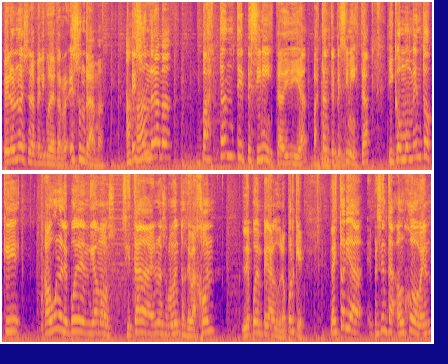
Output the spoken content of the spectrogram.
pero no es una película de terror. Es un drama. Ajá. Es un drama bastante pesimista, diría, bastante pesimista, y con momentos que a uno le pueden, digamos, si está en uno de esos momentos de bajón, le pueden pegar duro. ¿Por qué? La historia eh, presenta a un joven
